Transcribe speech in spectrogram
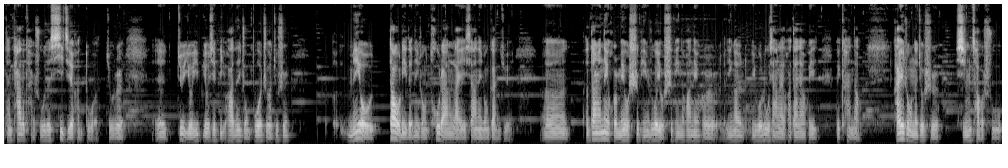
但他的楷书的细节很多，就是，呃，就有一有些笔画的那种波折，就是，呃，没有道理的那种突然来一下那种感觉，呃，呃当然那会儿没有视频，如果有视频的话，那会儿应该如果录下来的话，大家会会看到。还有一种呢，就是行草书，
